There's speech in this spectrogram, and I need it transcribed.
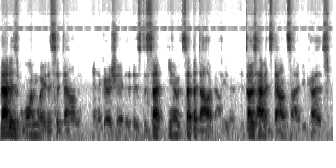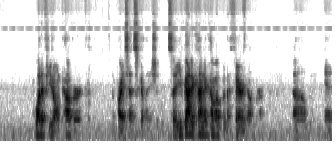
that is one way to sit down and negotiate is to set, you know, set the dollar value. It does have its downside because what if you don't cover the price escalation? So you've got to kind of come up with a fair number. Um, and,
